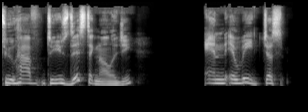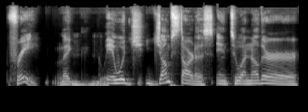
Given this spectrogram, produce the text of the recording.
to have to use this technology and it would be just free like Mhm. it would j- jumpstart us into another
